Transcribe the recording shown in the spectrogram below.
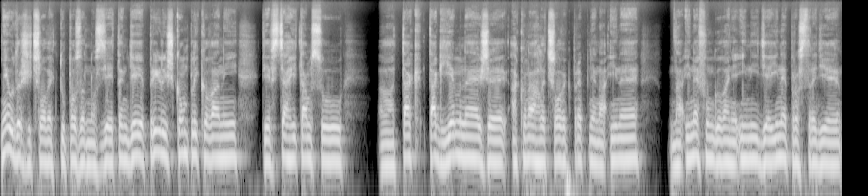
neudrží človek tú pozornosť. Je, ten dej je príliš komplikovaný, tie vzťahy tam sú tak, tak jemné, že ako náhle človek prepne na iné, na iné fungovanie, iný dej, iné prostredie,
